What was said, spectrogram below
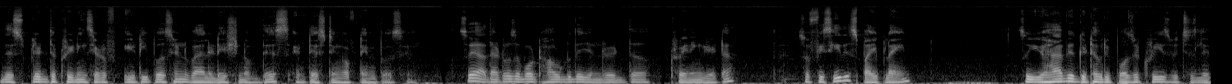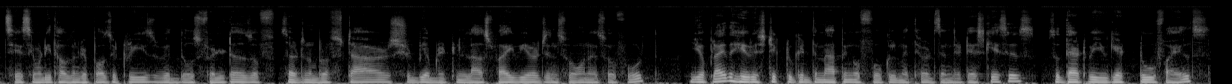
they split the training set of 80% validation of this and testing of 10%. So yeah, that was about how do they generate the training data. So if we see this pipeline, so you have your GitHub repositories, which is let's say 70,000 repositories with those filters of certain number of stars should be updated in the last five years and so on and so forth. You apply the heuristic to get the mapping of focal methods and their test cases. So that way you get two files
